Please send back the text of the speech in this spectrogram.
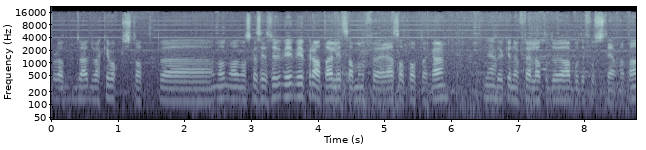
for du, er, du er ikke vokst opp uh, nå, nå, skal jeg si, så Vi, vi prata litt sammen før jeg satt på opptakeren. ja. Du kunne fortelle at du har bodd i fosterhjem bl.a.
